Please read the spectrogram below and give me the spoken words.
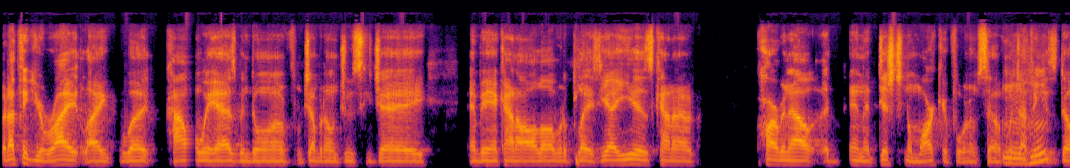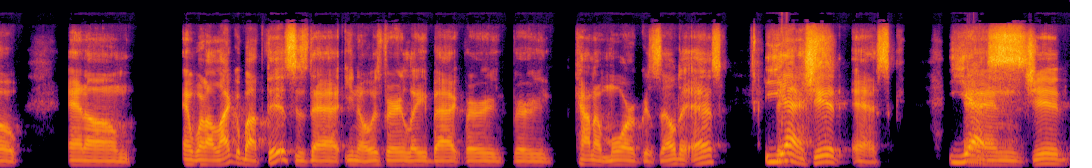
but I think you're right. Like what Conway has been doing from jumping on Juicy J and being kind of all over the place. Yeah, he is kind of carving out a, an additional market for himself, which mm-hmm. I think mm-hmm. is dope. And um, and what I like about this is that you know it's very laid back, very very kind of more Griselda esque. Yes. Jid esque. Yes. And Jid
